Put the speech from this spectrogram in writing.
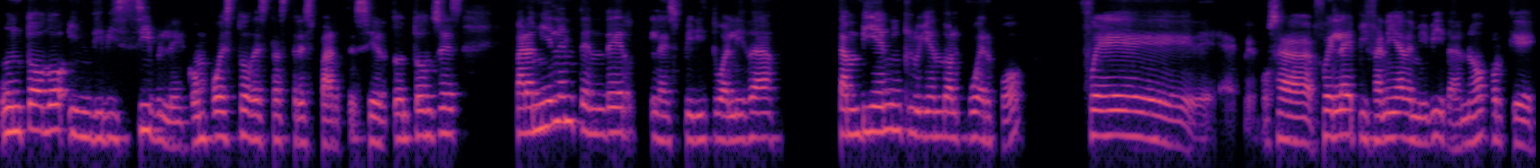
un todo indivisible compuesto de estas tres partes, ¿cierto? Entonces, para mí el entender la espiritualidad, también incluyendo al cuerpo, fue, o sea, fue la epifanía de mi vida, ¿no? Porque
